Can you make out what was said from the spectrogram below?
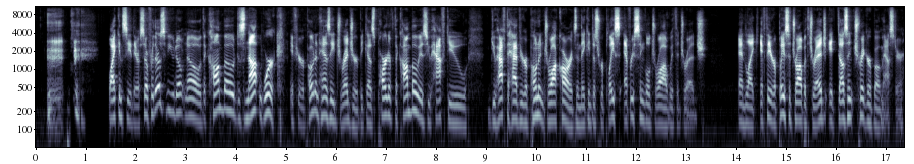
well, I can see there. So for those of you who don't know, the combo does not work if your opponent has a Dredger, because part of the combo is you have to you have to have your opponent draw cards, and they can just replace every single draw with a Dredge. And like, if they replace a draw with Dredge, it doesn't trigger Bowmaster.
